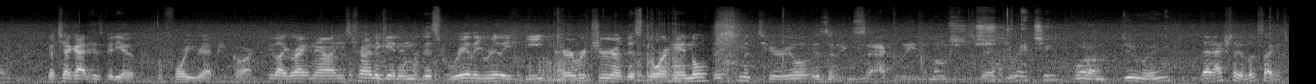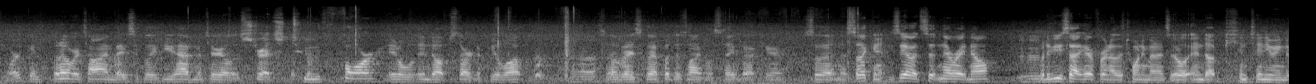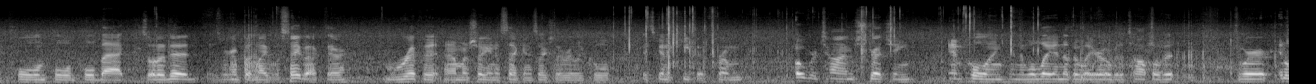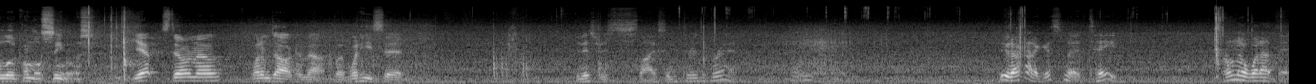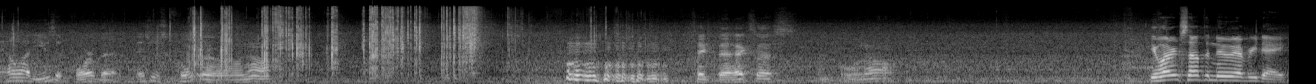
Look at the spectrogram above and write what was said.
Go check out his video before you wrap your car. Like right now, he's trying to get into this really, really deep curvature of this door handle. This material isn't exactly the most stretchy. What I'm doing That actually looks like it's working. But over time, basically, if you have material that's stretched too far, it'll end up starting to peel up. Uh-huh. So basically, I put this knifeless tape back here so that in a second, you see how it's sitting there right now? But if you sat here for another 20 minutes, it'll end up continuing to pull and pull and pull back. So what I did is we're gonna put knifeless tape back there, rip it, and I'm gonna show you in a second. It's actually really cool. It's gonna keep it from over time stretching and pulling, and then we'll lay another layer over the top of it to where it'll look almost seamless. Yep, still don't know what I'm talking about, but what he said. And it's just slicing through the bread. Dude, I gotta get some of that tape. I don't know what I, the hell I'd use it for, but it's just cool. Oh no. Take the excess and pull it out. You learn something new every day.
